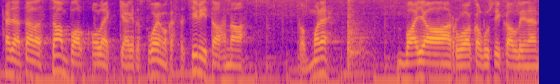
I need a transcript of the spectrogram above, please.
Käytetään tällaista sambal-olekkia, tästä voimakasta chilitahnaa. Tommonen vajaa ruokalusikallinen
